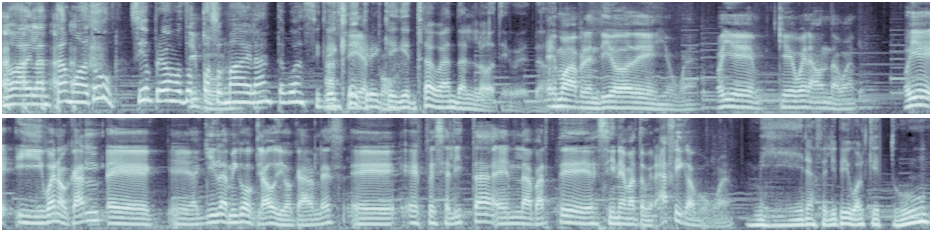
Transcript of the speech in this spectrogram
nos adelantamos a todo. Siempre vamos dos Sí, pasos más adelante, weón. Si creen Así que, es, creen que, que esta weá anda al lote, weón. no. Hemos aprendido de ello, weón. Oye, qué buena onda, weón. Oye, y bueno, Carl, eh, eh, aquí el amigo Claudio Carles, eh, especialista en la parte cinematográfica, pues, weón. Mira, Felipe, igual que tú.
